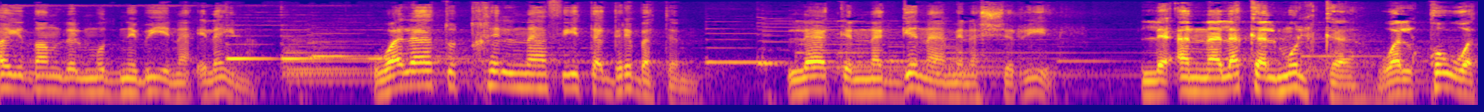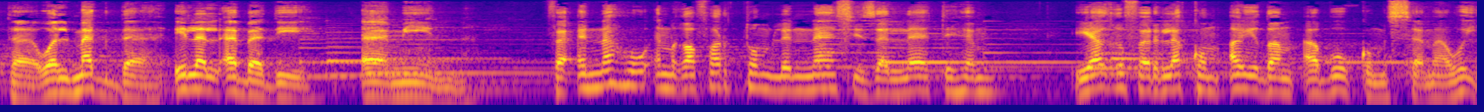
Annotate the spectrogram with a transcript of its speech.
أيضا للمذنبين إلينا. ولا تدخلنا في تجربة لكن نجنا من الشرير. لأن لك الملك والقوة والمجد إلى الأبد. آمين. فإنه إن غفرتم للناس زلاتهم يغفر لكم أيضا أبوكم السماوي.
